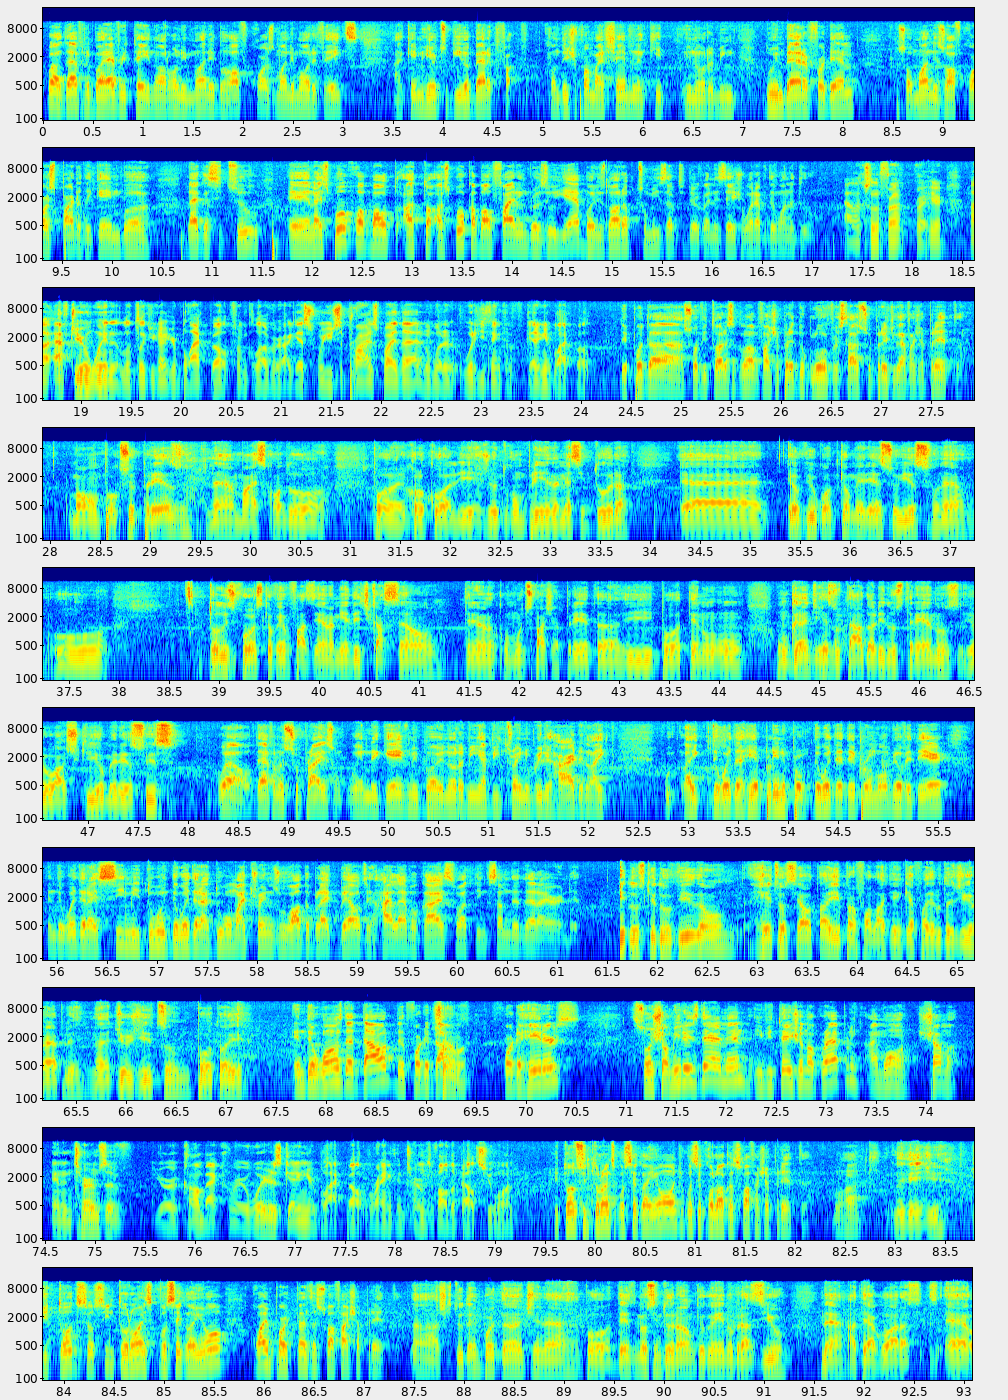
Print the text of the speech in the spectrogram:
Well, definitely, but everything, not only money, but of course, money motivates. I came here to give a better f- foundation for my family and keep, you know what I mean, doing better for them. So money is of course part of the game, but legacy too. And I spoke about I, th- I spoke about fighting Brazil, yeah, but it's not up to me. It's up to the organization, whatever they want to do. Alex in the front, right here. Uh, after your win, it looked like you got your black belt from Glover. I guess were you surprised by that, and what what did you think of getting your black belt? Depois da sua vitória, você ganhou a faixa preta do Glover. Estava surpreso de ganhar a faixa preta? Bom, um pouco surpreso, né, mas quando pô, ele colocou ali junto com o Plínio na minha cintura, é, eu vi o quanto que eu mereço isso, né? O todo o esforço que eu venho fazendo, a minha dedicação, treinando com muitos faixa preta e pô, tendo um, um grande resultado ali nos treinos, eu acho que eu mereço isso. Well, definitely surprised when they gave me, but you know what I mean. I've been training really hard and like, like the way that here, Pliny the way that they promote me over there, and the way that I see me doing, the way that I do on my trainings with all the black belts and high level guys. So I think something that I earned it. E dos que duvidam, rede social tá aí para falar quem quer fazer luta de grappling, né, de jiu-jitsu, pô, tô aí. And the ones that doubt, the, for the doubt, Chama. for the haters, social media is there, man. Invitational grappling, I'm on. Chama. And in terms of your combat career, where does getting your black belt rank in terms of all the belts you won? De todos os cinturões que você ganhou, onde você coloca a sua faixa preta no ranking? Não entendi? De todos os seus cinturões que você ganhou, qual a importância da sua faixa preta? Ah, acho que tudo é importante, né? Pô, desde o meu cinturão que eu ganhei no Brasil, né, até agora, é,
